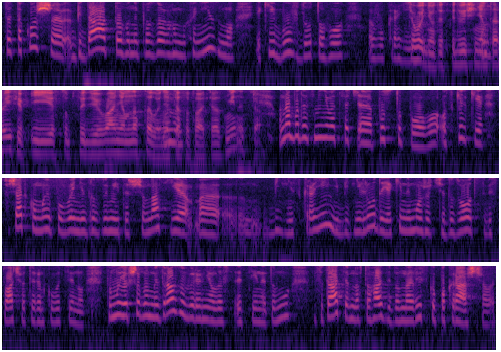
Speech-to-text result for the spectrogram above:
це також е, біда того непрозорого механізму, який був до того в Україні. Сьогодні от із підвищенням тарифів і субсидіюванням населення ця ситуація зміниться? Вона буде змінюватися е, поступово, оскільки спочатку ми повинні зрозуміти, що в нас є е, бідність в країні, бідні люди, які не можуть дозволити собі сплачувати ринкову ціну. Тому, якщо б ми зразу вирівняли ціни, тому ситуація в Нафтогазі б вона різко покращилась.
